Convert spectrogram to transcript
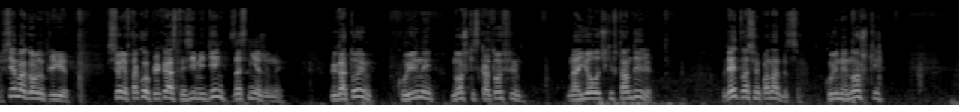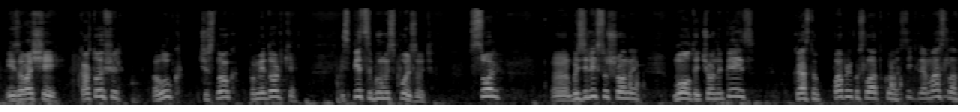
всем огромный привет! Сегодня в такой прекрасный зимний день, заснеженный, приготовим куриные ножки с картофелем на елочке в тандыре. Для этого нам сегодня понадобится куриные ножки из овощей, картофель, лук, чеснок, помидорки. И специи будем использовать соль, э, базилик сушеный, молотый черный перец, красную паприку сладкую, растительное масло.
